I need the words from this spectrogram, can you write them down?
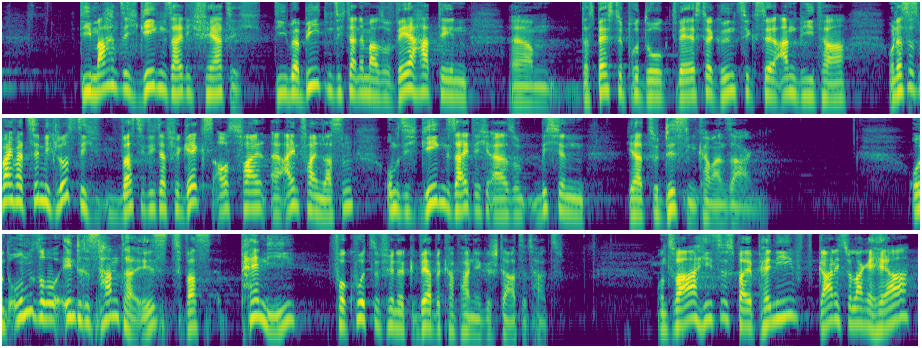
die machen sich gegenseitig fertig. Die überbieten sich dann immer so, wer hat den, ähm, das beste Produkt, wer ist der günstigste Anbieter. Und das ist manchmal ziemlich lustig, was sie sich da für Gags ausfallen, äh, einfallen lassen, um sich gegenseitig äh, so ein bisschen ja, zu dissen, kann man sagen. Und umso interessanter ist, was Penny vor kurzem für eine Werbekampagne gestartet hat. Und zwar hieß es bei Penny gar nicht so lange her,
